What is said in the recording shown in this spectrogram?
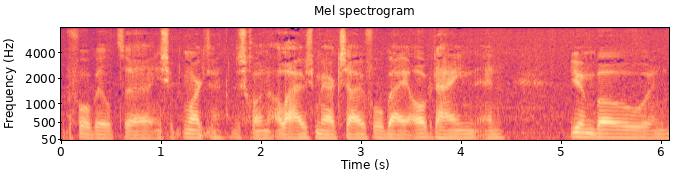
Bijvoorbeeld uh, in supermarkten. Dus gewoon alle huismerkzuivel bij Albert Heijn en Jumbo en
